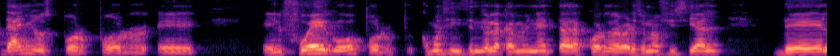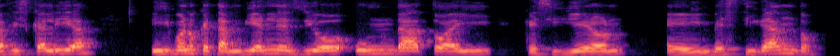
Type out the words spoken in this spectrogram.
daños por, por el fuego, por cómo se incendió la camioneta, de acuerdo a la versión oficial de la fiscalía, y bueno, que también les dio un dato ahí que siguieron eh, investigando.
